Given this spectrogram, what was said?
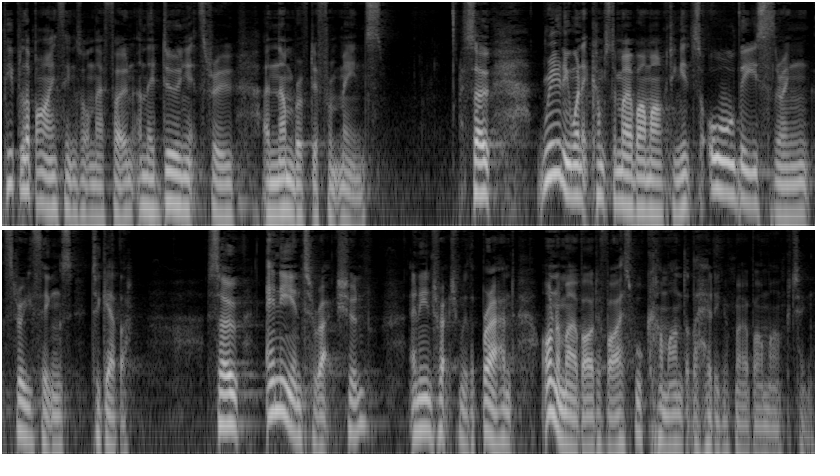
People are buying things on their phone, and they're doing it through a number of different means. So, really, when it comes to mobile marketing, it's all these three things together. So, any interaction, any interaction with a brand on a mobile device will come under the heading of mobile marketing.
